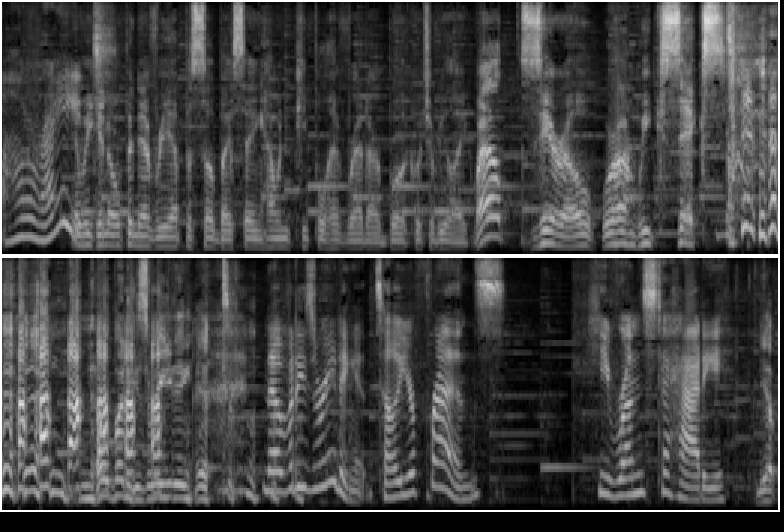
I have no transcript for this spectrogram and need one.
All right. And we can open every episode by saying how many people have read our book, which will be like, well, zero. We're on week six. Nobody's reading it. Nobody's reading it. Tell your friends. He runs to Hattie. Yep.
